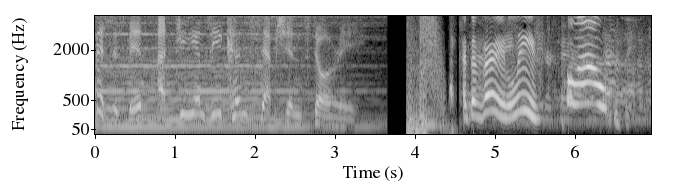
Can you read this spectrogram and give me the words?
This has been a TMZ conception story. At the very least, pull out.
